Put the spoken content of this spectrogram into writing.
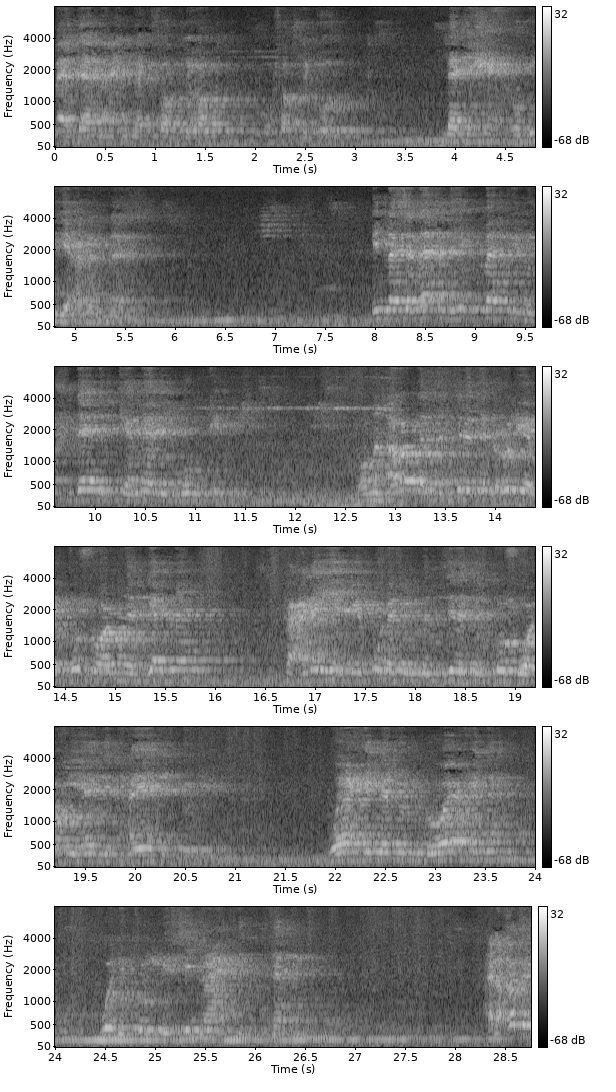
ما دام عندك فضل وقت وفضل جهد لا تشح به على الناس. إن سناء الهمة في نشدان الكمال الممكن. ومن أراد المنزلة العليا القصوى من الجنة فعليه أن يكون في المنزلة القصوى في هذه الحياة الدنيا. واحدة بواحدة ولكل سلعة ثمن. على قدر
